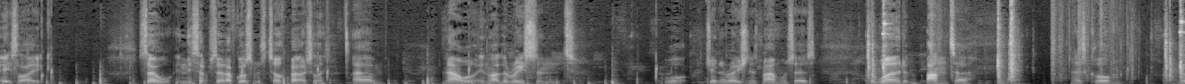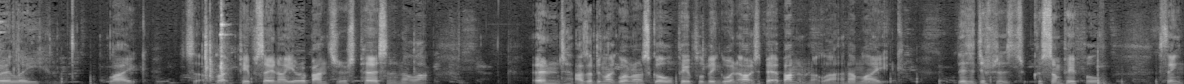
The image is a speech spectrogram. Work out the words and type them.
It's like so in this episode I've got something to talk about actually. Um, now in like the recent what generation as my mum says the word banter has come really like so, like people saying oh you're a banterous person and all that and as I've been like going around school people have been going oh it's a bit of banter and all that and I'm like there's a difference because some people think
